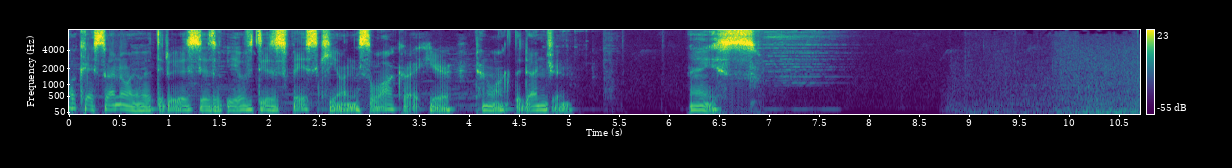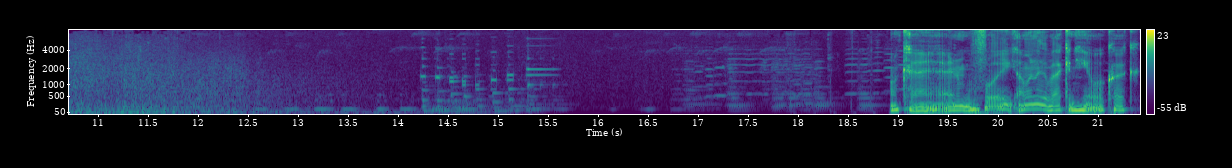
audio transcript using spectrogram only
Okay, so I know what we have to do is, is we have to use a face key on this lock right here to unlock the dungeon. Nice. Okay, and before we, I'm gonna go back and heal real quick.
